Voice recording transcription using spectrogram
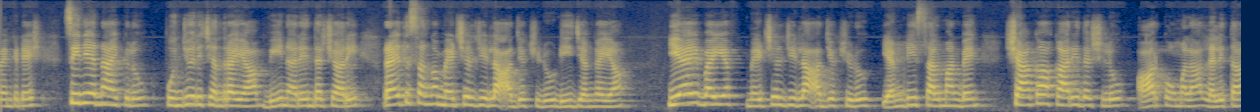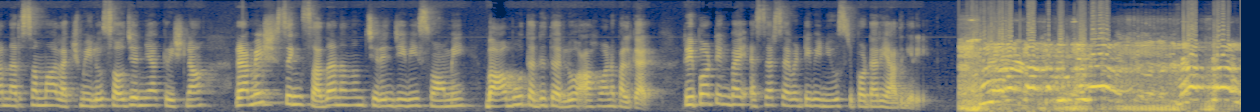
వెంకటేష్ సీనియర్ నాయకులు పుంజూరి చంద్రయ్య బి నరేందర్ చారి రైతు సంఘం మేడ్చల్ జిల్లా అధ్యక్షుడు డి జంగయ్య ఏఐవైఎఫ్ మేడ్చల్ జిల్లా అధ్యక్షుడు ఎండి సల్మాన్ బెంగ్ శాఖ కార్యదర్శులు ఆర్ కోమల లలిత నరసమ్మ లక్ష్మీలు సౌజన్య కృష్ణ రమేష్ సింగ్ సదానందం చిరంజీవి స్వామి బాబు తదితరులు ఆహ్వాన పలికారు. Reporting by SR seven TV news reporter Yadagiri ఈ అవకాశం ఇచ్చిన ఏప్రిల్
